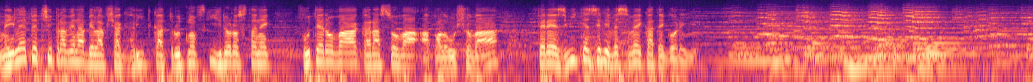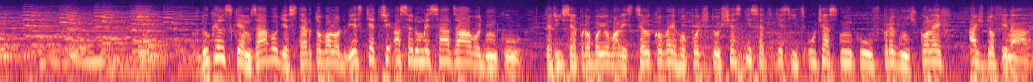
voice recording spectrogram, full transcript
Nejlépe připravena byla však hlídka trutnovských dorostenek Futerová, Karasová a Paloušová, které zvítězily ve své kategorii. V dukelském závodě startovalo 273 závodníků, kteří se probojovali z celkového počtu 600 tisíc účastníků v prvních kolech až do finále.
